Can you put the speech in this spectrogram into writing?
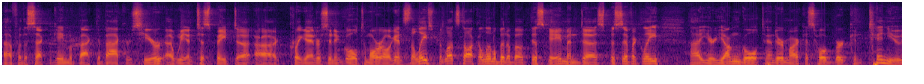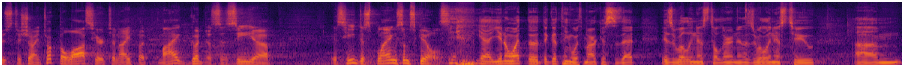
uh, for the second game of back-to-backers here. Uh, we anticipate uh, uh, Craig Anderson in goal tomorrow against the Leafs, but let's talk a little bit about this game and specifically your young goaltender, Marcus Hogberg, continues to shine. Took the loss here tonight, but my goodness, is he is he displaying some skills? Yeah, you know what? The, the good thing with Marcus is that his willingness to learn and his willingness to um,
